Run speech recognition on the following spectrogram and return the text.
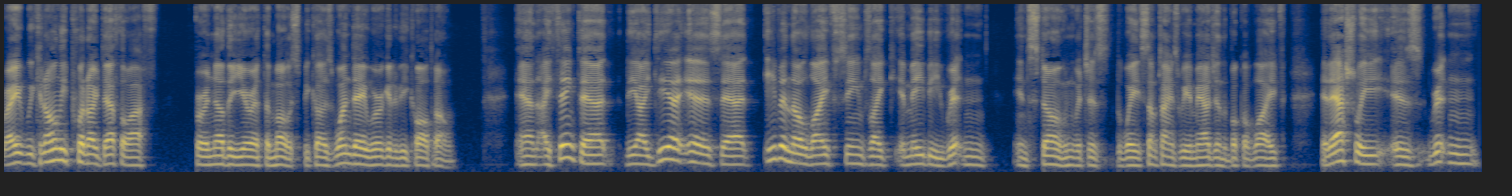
Right? We can only put our death off for another year at the most because one day we're going to be called home. And I think that the idea is that even though life seems like it may be written in stone, which is the way sometimes we imagine the book of life, it actually is written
